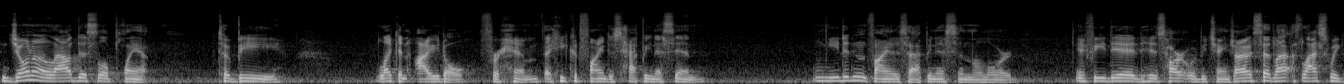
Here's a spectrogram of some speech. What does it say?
And Jonah allowed this little plant to be like an idol for him that he could find his happiness in. He didn't find his happiness in the Lord. If he did, his heart would be changed. I said last, last week,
